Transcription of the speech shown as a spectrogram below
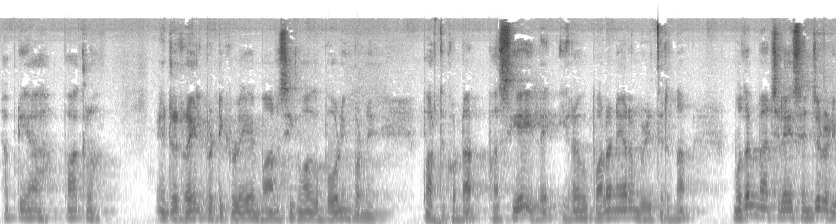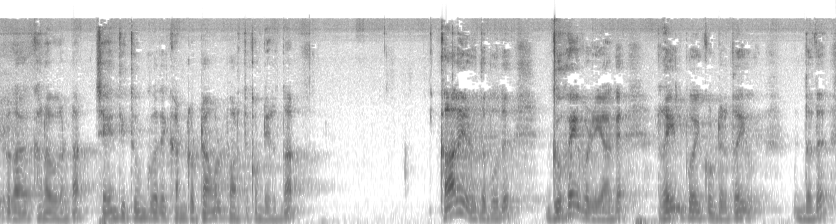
அப்படியா? பார்க்கலாம். என்று ரயில் பெட்டிக்குள்ளேயே மானசீகமாக போலிங் பண்ணி பார்த்து கொண்டான். பசியே இல்லை. இரவு பல நேரம் விழித்திருந்தான். முதல் மேட்சிலேயே செஞ்சுரி அடிப்பதாக கனவு கண்டான். ஜெயந்தி தூங்குவதை கண்கொட்டாமல் பார்த்து கொண்டிருந்தான். காலை எழுந்தபோது குகை வழியாக ரயில் போய் கொண்டிருந்தது இருந்தது.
